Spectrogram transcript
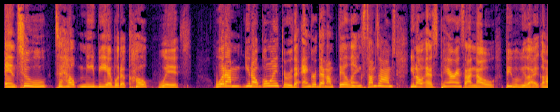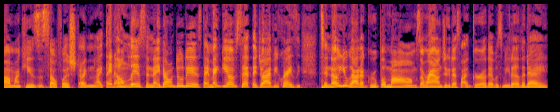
and two, to help me be able to cope with what I'm, you know, going through, the anger that I'm feeling. Sometimes, you know, as parents, I know people be like, oh, my kids are so frustrating. Like they don't listen. They don't do this. They make you upset. They drive you crazy. To know you got a group of moms around you that's like, girl, that was me the other day.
